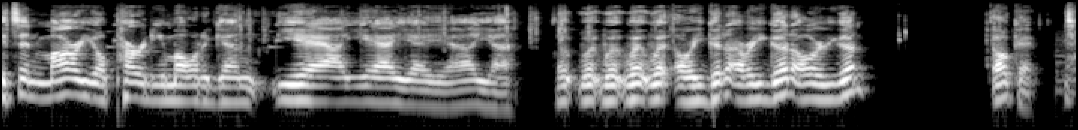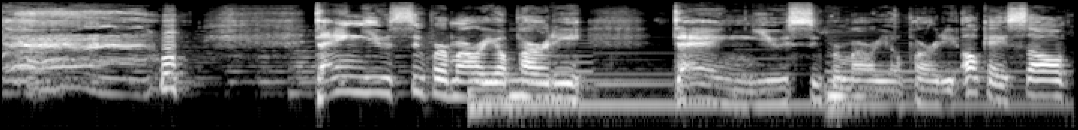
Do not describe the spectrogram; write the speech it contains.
It's in Mario Party mode again. Yeah, yeah, yeah, yeah, yeah. Wait, wait, wait, wait. Are you good? Are you good? Oh, are you good? Okay. Dang you, Super Mario Party. Dang you, Super Mario Party. Okay, so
